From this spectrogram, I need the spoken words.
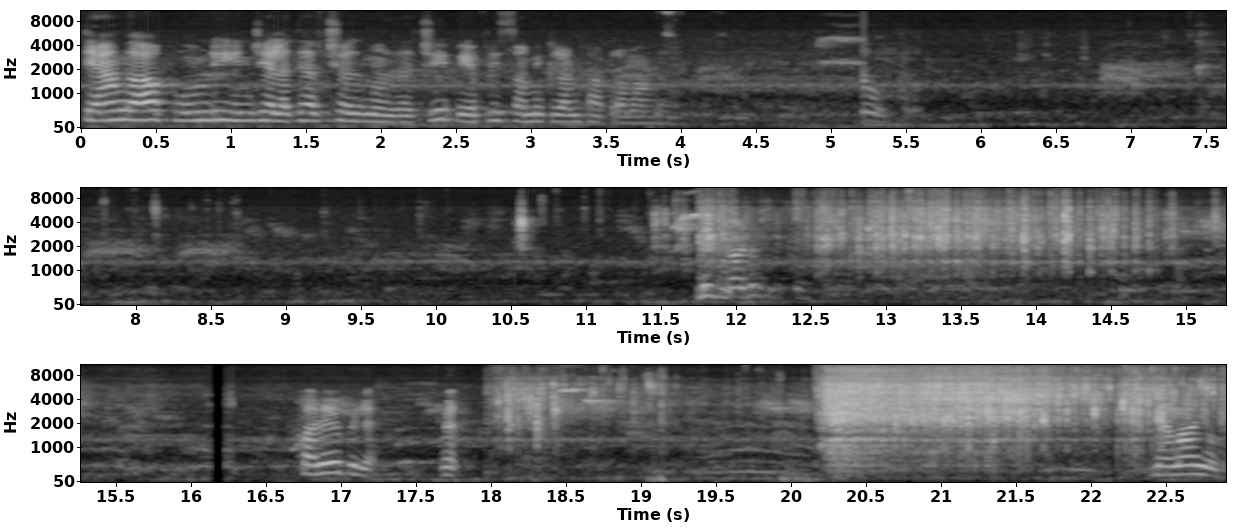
தேங்காய் பூண்டு இஞ்சி எல்லாத்தையும் அரைச்சி எடுத்து வந்தாச்சு இப்போ எப்படி சமைக்கலான்னு பார்க்கலாம் வாங்க கருவேப்பிலை. வெங்காயம்.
